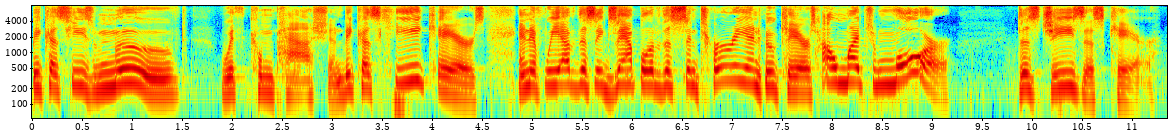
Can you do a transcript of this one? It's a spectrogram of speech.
Because He's moved with compassion, because He cares. And if we have this example of the centurion who cares, how much more does Jesus care?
